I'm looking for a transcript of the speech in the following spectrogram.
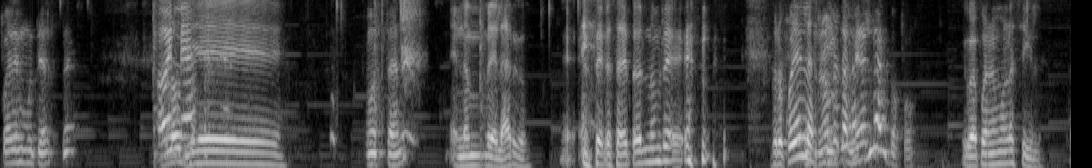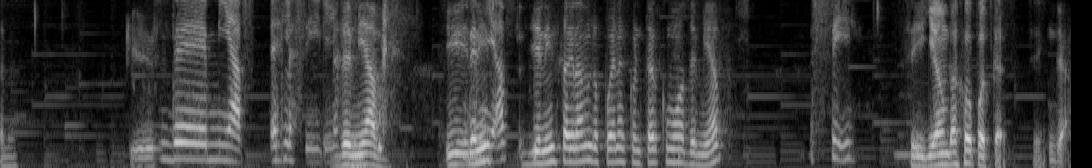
pueden mutearse. Hola. Eh, ¿Cómo están? el nombre largo. Eh, ¿En serio sabe todo el nombre? Pero ¿cuál es la Nuestro nombre sigla? también es largo, po. Igual ponemos la sigla. tal vez. Que es... De MIAF es la sigla. De Miav. Y, De en, Miav. y en Instagram los pueden encontrar como de Miav. Sí. Sí, guion bajo podcast. Sí. Ya.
